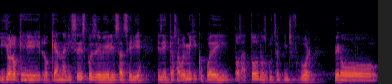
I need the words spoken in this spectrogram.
Y yo lo que, lo que analicé después de ver esa serie es de que, o sea, güey, México puede, o sea, a todos nos gusta el pinche fútbol, pero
